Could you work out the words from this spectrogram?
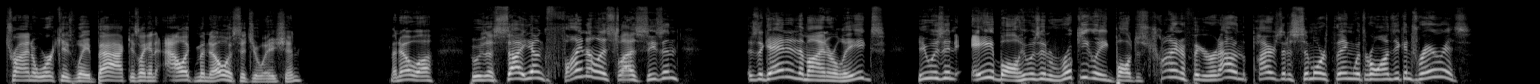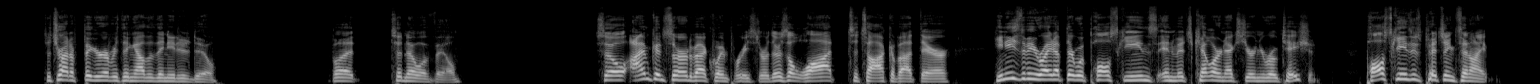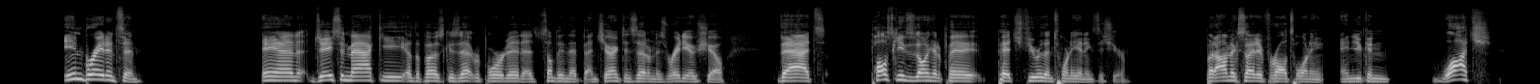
trying to work his way back. It's like an Alek Manoah situation. Manoah, who was a Cy Young finalist last season, is again in the minor leagues. He was in A ball. He was in rookie league ball, just trying to figure it out. And the Pirates did a similar thing with Roansy Contreras to try to figure everything out that they needed to do. But to no avail. So I'm concerned about Quinn Priester. There's a lot to talk about there. He needs to be right up there with Paul Skenes and Mitch Keller next year in your rotation. Paul Skenes is pitching tonight in Bradenton. And Jason Mackey of the Post Gazette reported as something that Ben Cherington said on his radio show that Paul Skenes is only going to pitch fewer than 20 innings this year. But I'm excited for all 20, and you can watch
